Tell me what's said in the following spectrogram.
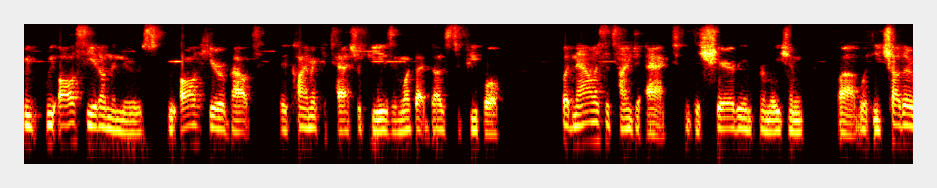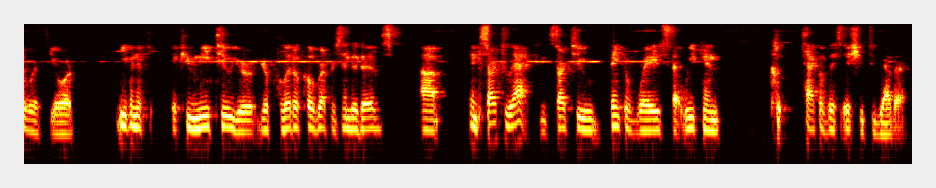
we, we all see it on the news. We all hear about the climate catastrophes and what that does to people. But now is the time to act and to share the information uh, with each other, with your, even if, if you need to, your, your political representatives, uh, and start to act and start to think of ways that we can tackle this issue together.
